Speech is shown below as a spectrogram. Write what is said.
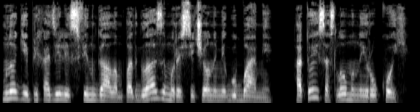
Многие приходили с фингалом под глазом и рассеченными губами, а то и со сломанной рукой.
